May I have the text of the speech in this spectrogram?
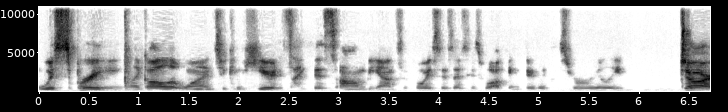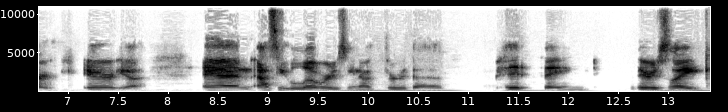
whispering like all at once. You can hear it. It's like this ambiance of voices as he's walking through like this really dark area and as he lowers you know through the pit thing there's like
